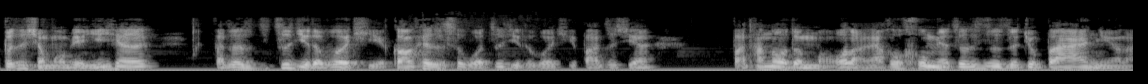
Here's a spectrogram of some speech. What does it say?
不是小毛病，一些反正自己的问题，刚开始是我自己的问题，把这些把他闹得毛了，然后后面这日子就不安宁了，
